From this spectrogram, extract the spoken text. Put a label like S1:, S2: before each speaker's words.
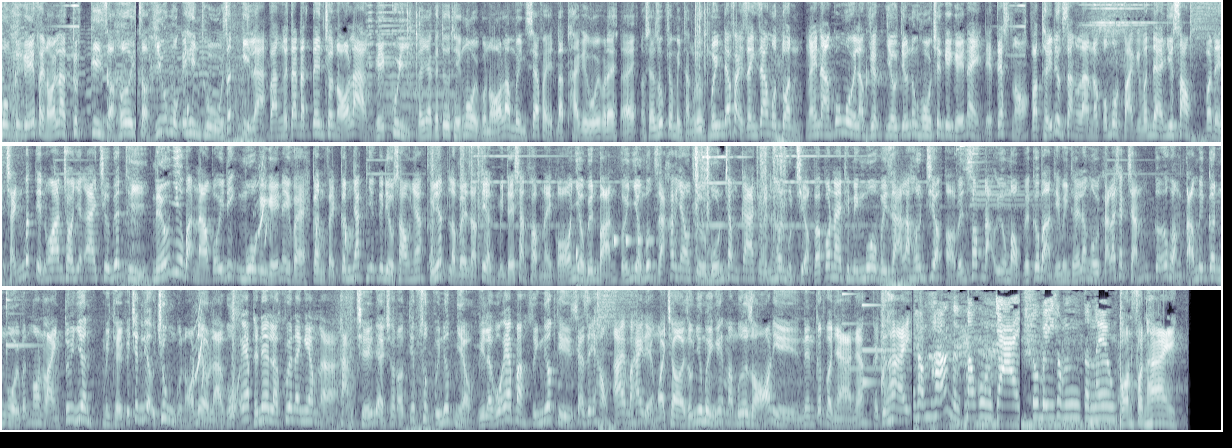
S1: Một cái ghế phải nói là cực kỳ dở hơi Sở hữu một cái hình thù rất kỳ lạ Và người ta đặt tên cho nó là ghế quỳ. Đây nha cái tư thế ngồi của nó là mình sẽ phải đặt hai cái gối vào đây. Đấy nó sẽ giúp cho mình thẳng lưng. Mình đã phải dành ra một tuần Ngày nào cũng ngồi làm việc nhiều tiếng đồng hồ trên cái ghế này để test nó Và thấy được rằng là nó có một vài cái vấn đề như sau. Và để tránh mất tiền oan cho những ai chưa biết thì Nếu như bạn nào có ý định mua cái ghế này về Cần phải cân nhắc những cái điều sau nhé Thứ nhất là về giá tiền. Mình thấy sản phẩm này có nhiều biên bán với nhiều mức giá khác nhau từ 400k cho đến hơn 1 triệu. Và con này thì mình mua với giá là hơn triệu. Ở bên shop đạo yêu mộc. Về cơ bản thì mình thấy là ngồi khá là chắc chắn Cỡ khoảng 80 cân ngồi vẫn ngon lành. Tuy nhiên mình thấy cái chất liệu chung của nó đều là gỗ ép. Thế nên là khuyên anh em là hạn chế để cho nó tiếp xúc với nước nhiều. Vì là gỗ ép mà dính nước thì sẽ dễ hỏng. Ai mà hay để ngoài trời giống như mình ấy mà mưa gió thì nên cất vào nhà nhé Cái thứ hai.
S2: Không hớt được bao con trai Tôi bi không tình yêu.
S1: Còn phần 2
